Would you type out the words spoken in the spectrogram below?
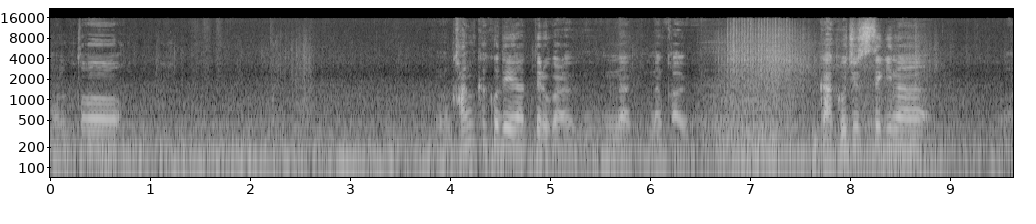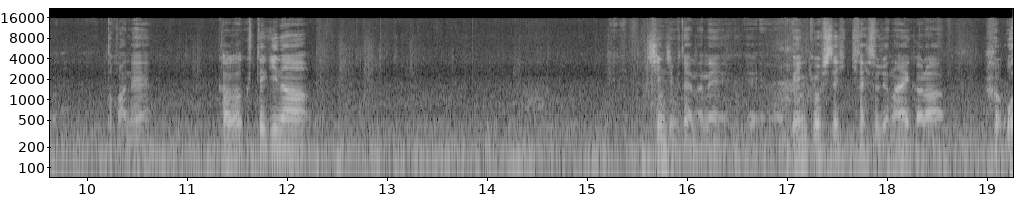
本当もう感覚でやってるからななんか学術的なとかね科学的な神事みたいなね勉強してきた人じゃないから 美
